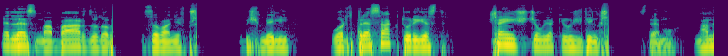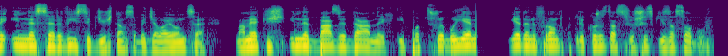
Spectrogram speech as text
headless ma bardzo dobre zastosowanie w gdybyśmy mieli WordPressa, który jest częścią jakiegoś większego systemu. Mamy inne serwisy gdzieś tam sobie działające, mamy jakieś inne bazy danych i potrzebujemy jeden front, który korzysta z wszystkich zasobów.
